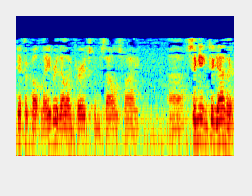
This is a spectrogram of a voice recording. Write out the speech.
difficult labor. They'll encourage themselves by uh, singing together.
